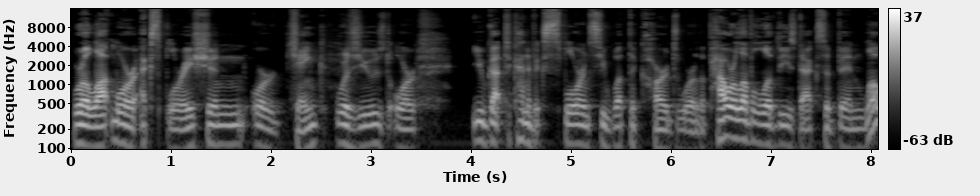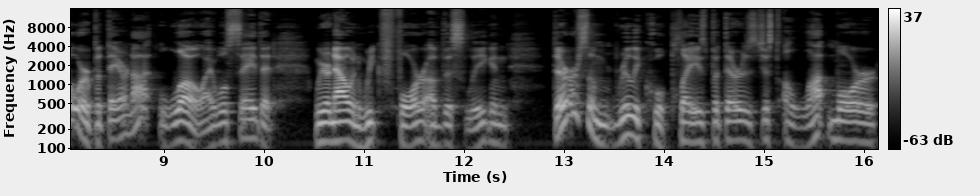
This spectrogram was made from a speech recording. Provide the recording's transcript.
where a lot more exploration or jank was used or you got to kind of explore and see what the cards were. The power level of these decks have been lower, but they are not low. I will say that we are now in week four of this league, and there are some really cool plays, but there is just a lot more,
